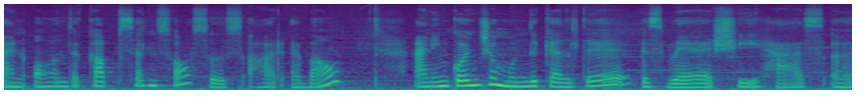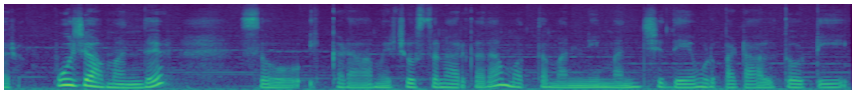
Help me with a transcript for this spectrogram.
and all the cups and సాసెస్ ఆర్ అబౌవ్ అండ్ ఇంకొంచెం ముందుకెళ్తే is where she has uh puja mandir so ఇక్కడ మీరు చూస్తున్నారు కదా మొత్తం అన్ని మంచి దేవుడి పటాలతోటి.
